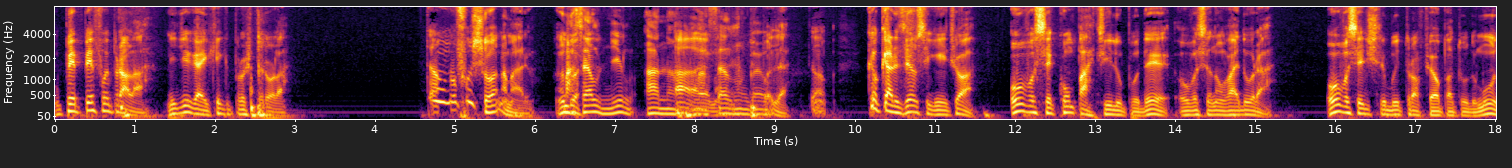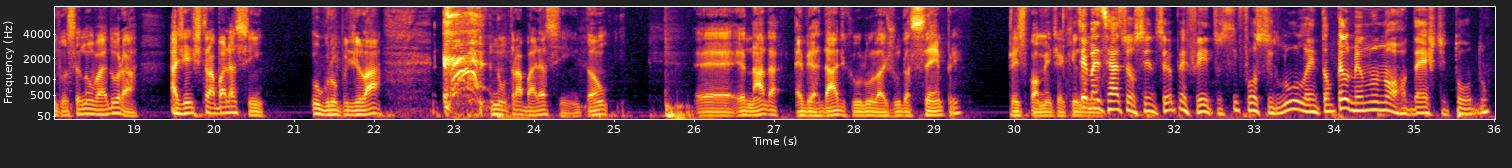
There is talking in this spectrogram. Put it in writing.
O PP foi para lá. Me diga aí, o que, que prosperou lá? Então, não funciona, Mário. Andou... Marcelo Nilo. Ah, não. Ah, é, Marcelo é, não ganhou. Pois é. Então, o que eu quero dizer é o seguinte, ó. Ou você compartilha o poder, ou você não vai durar. Ou você distribui troféu para todo mundo, você não vai durar. A gente trabalha assim. O grupo de lá não trabalha assim. Então, é, nada é verdade que o Lula ajuda sempre, principalmente aqui Sim, no. mas esse raciocínio seu é perfeito. Se fosse Lula, então, pelo menos no Nordeste todo,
